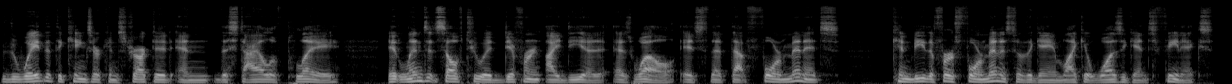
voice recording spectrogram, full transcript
the way that the Kings are constructed and the style of play, it lends itself to a different idea as well. It's that that four minutes can be the first four minutes of the game, like it was against Phoenix,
